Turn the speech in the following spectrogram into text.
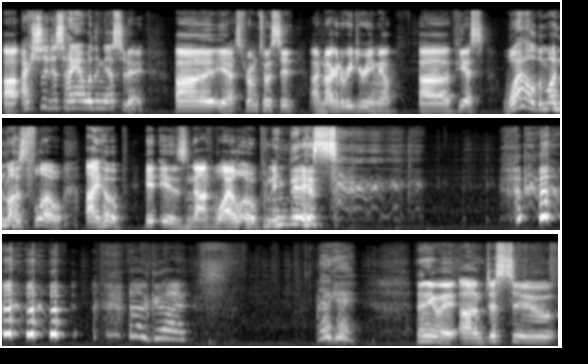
Uh, actually, just hung out with him yesterday. Uh, yes, from Twisted. I'm not gonna read your email. Uh, P.S. While the mud must flow, I hope it is not while opening this. oh god. Okay. Anyway, um, just to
